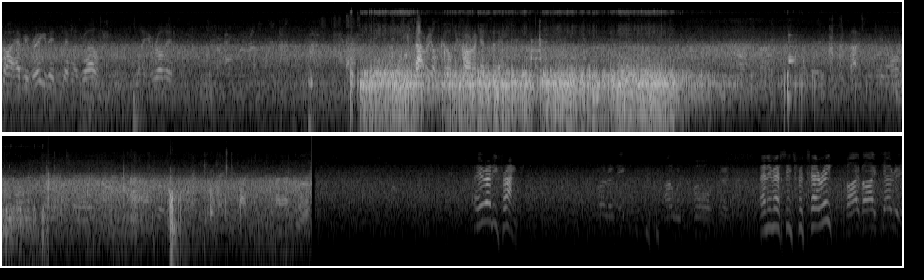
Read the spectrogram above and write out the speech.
quite heavy breathing, Tim, as well. Like you're running. That real cool before I get to it. That's fucking awesome. Are you ready, Frank? Already? I was born ready. Any message for Terry? Bye bye, Terry.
